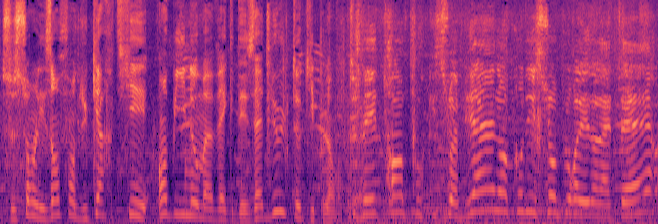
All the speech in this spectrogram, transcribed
ce sont les enfants du quartier en binôme avec des adultes qui plantent. Je les trempe pour qu'ils soient bien en condition pour aller dans la terre.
